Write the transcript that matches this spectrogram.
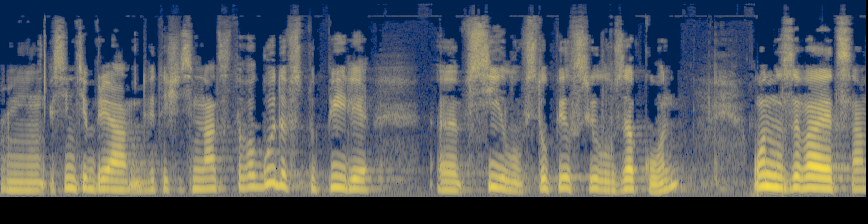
м, сентября 2017 года вступили э, в силу, вступил в силу закон. Он называется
